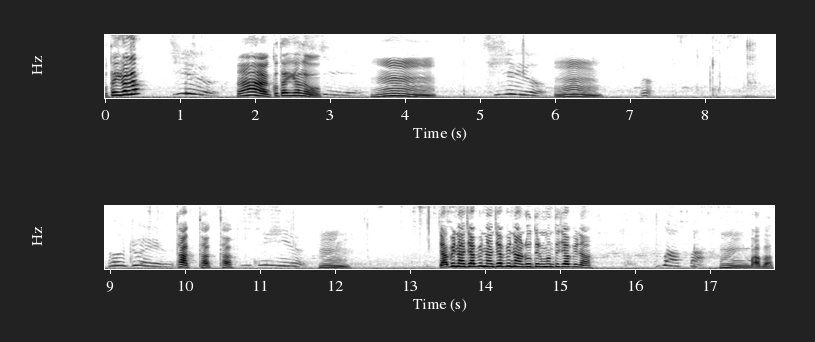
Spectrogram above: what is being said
কোথায় গেল? হ্যাঁ কোথায় গেল? হুম। হুম। থাক থাক থাক। হুম। যাবি না যাবি না যাবি না, রোদের মধ্যে যাবি না। হুম, বাবা।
